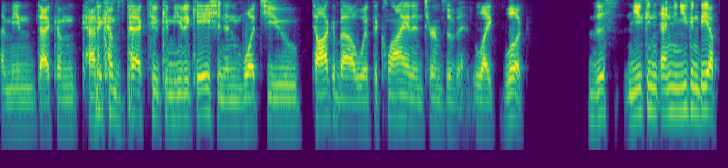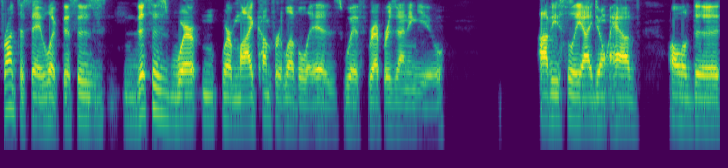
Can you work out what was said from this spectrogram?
I mean, that come, kind of comes back to communication and what you talk about with the client in terms of like, look, this you can and you can be upfront to say, look, this is this is where where my comfort level is with representing you. Obviously, I don't have all of the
